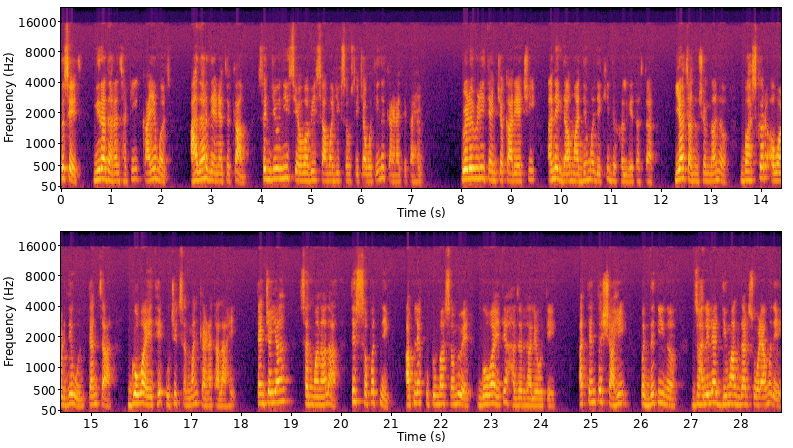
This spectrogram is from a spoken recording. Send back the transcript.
तसेच निराधारांसाठी कायमच आधार देण्याचं काम संजीवनी सेवावी सामाजिक संस्थेच्या वतीनं करण्यात येत आहे. वेळोवेळी त्यांच्या कार्याची अनेकदा माध्यम देखील दखल घेत असतात. याच अनुषंगानं भास्कर अवॉर्ड देऊन त्यांचा गोवा येथे उचित सन्मान करण्यात आला आहे. त्यांच्या या सन्मानाला ते सपत्नीक आपल्या कुटुंबासमवेत गोवा येथे हजर झाले होते. अत्यंत शाही पद्धतीनं झालेल्या दिमागदार सोहळ्यामध्ये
